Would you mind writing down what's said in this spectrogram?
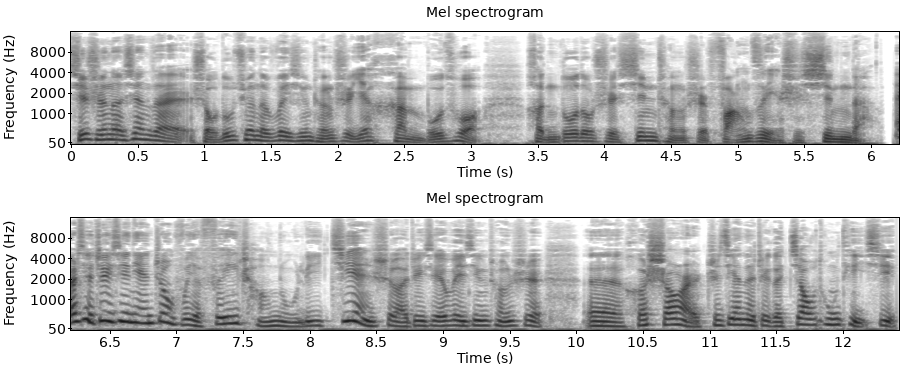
其实呢，现在首都圈的卫星城市也很不错，很多都是新城市，房子也是新的。而且这些年政府也非常努力建设这些卫星城市，呃，和首尔之间的这个交通体系，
